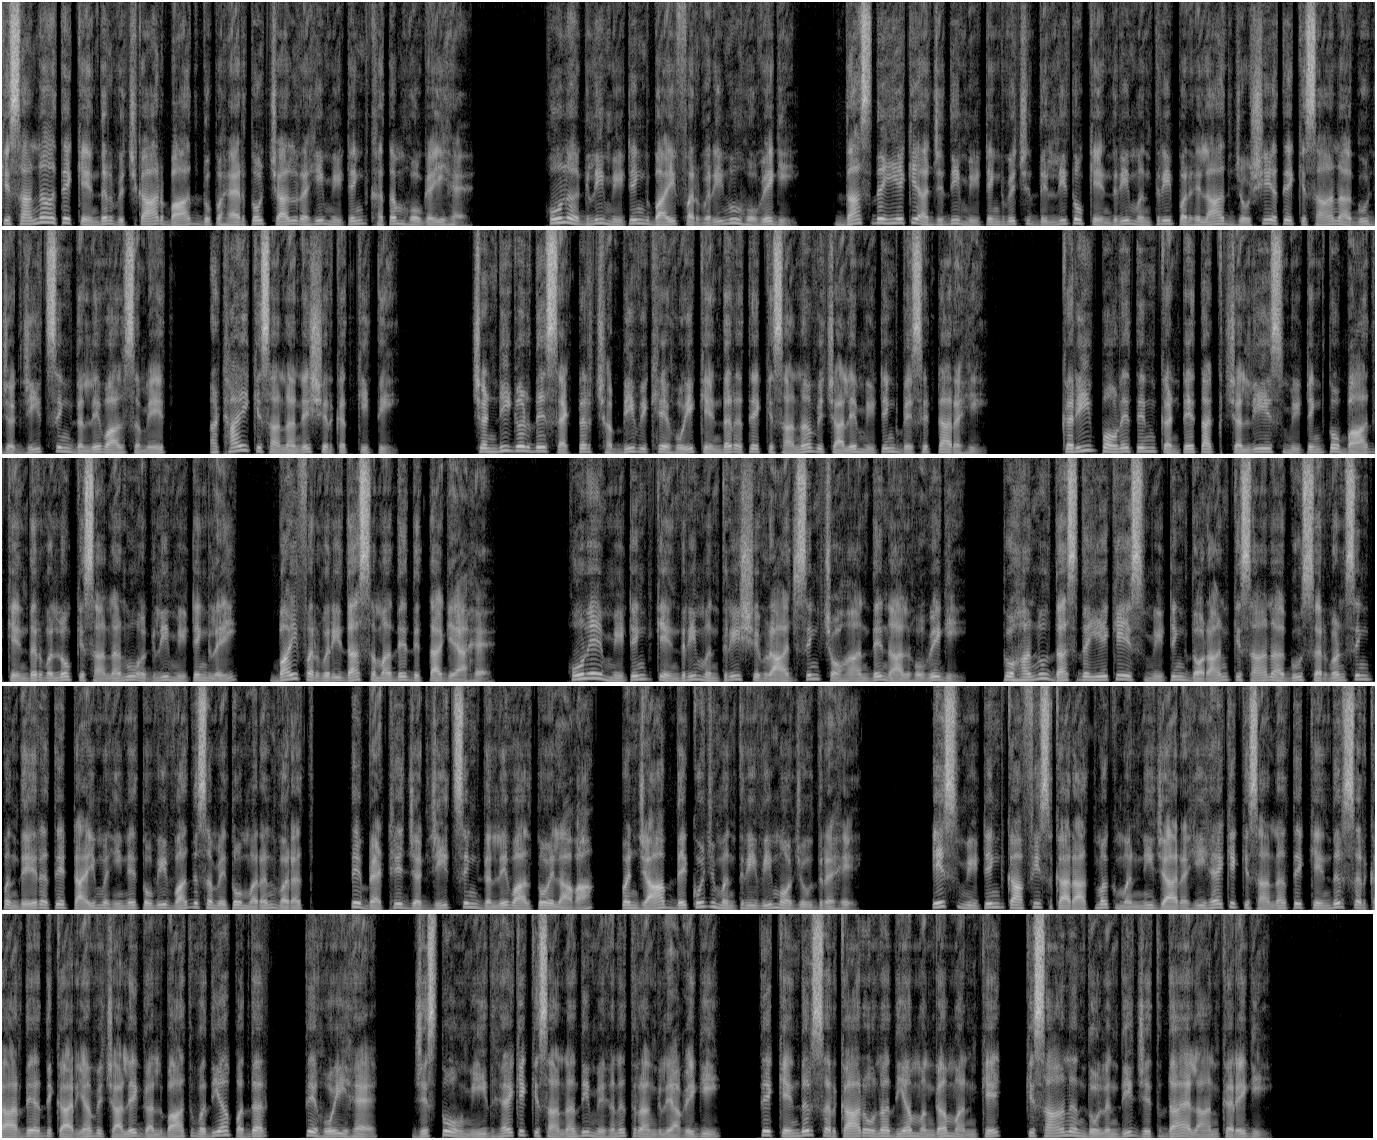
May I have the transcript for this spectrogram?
ਕਿਸਾਨਾਂ ਅਤੇ ਕੇਂਦਰ ਵਿਚਕਾਰ ਬਾਅਦ ਦੁਪਹਿਰ ਤੋਂ ਚੱਲ ਰਹੀ ਮੀਟਿੰਗ ਖਤਮ ਹੋ ਗਈ ਹੈ। ਹੁਣ ਅਗਲੀ ਮੀਟਿੰਗ 22 ਫਰਵਰੀ ਨੂੰ ਹੋਵੇਗੀ। ਦੱਸ ਦਈਏ ਕਿ ਅੱਜ ਦੀ ਮੀਟਿੰਗ ਵਿੱਚ ਦਿੱਲੀ ਤੋਂ ਕੇਂਦਰੀ ਮੰਤਰੀ ਪ੍ਰਹਿਲਾਦ ਜੋਸ਼ੀ ਅਤੇ ਕਿਸਾਨ ਆਗੂ ਜਗਜੀਤ ਸਿੰਘ ਡੱਲੇਵਾਲ ਸਮੇਤ 28 ਕਿਸਾਨਾਂ ਨੇ ਸ਼ਿਰਕਤ ਕੀਤੀ। ਚੰਡੀਗੜ੍ਹ ਦੇ ਸੈਕਟਰ 26 ਵਿਖੇ ਹੋਈ ਕੇਂਦਰ ਅਤੇ ਕਿਸਾਨਾਂ ਵਿਚਾਲੇ ਮੀਟਿੰਗ ਬੇਸਿੱਟਾ ਰਹੀ। ਕਰੀਬ ਪੌਣੇ 3 ਘੰਟੇ ਤੱਕ ਚੱਲੀ ਇਸ ਮੀਟਿੰਗ ਤੋਂ ਬਾਅਦ ਕੇਂਦਰ ਵੱਲੋਂ ਕਿਸਾਨਾਂ ਨੂੰ ਅਗਲੀ ਮੀਟਿੰਗ ਲਈ 22 ਫਰਵਰੀ ਦਾ ਸਮਾਂ ਦੇ ਦਿੱਤਾ ਗਿਆ ਹੈ। ਹੁਣ ਇਹ ਮੀਟਿੰਗ ਕੇਂਦਰੀ ਮੰਤਰੀ ਸ਼ਿਵਰਾਜ ਸਿੰਘ ਚੌਹਾਨ ਦੇ ਨਾਲ ਹੋਵੇਗੀ। ਤੁਹਾਨੂੰ ਦੱਸ ਦਈਏ ਕਿ ਇਸ ਮੀਟਿੰਗ ਦੌਰਾਨ ਕਿਸਾਨ ਆਗੂ ਸਰਵਣ ਸਿੰਘ ਪੰਦੇਰ ਅਤੇ 2.5 ਮਹੀਨੇ ਤੋਂ ਵੀ ਵੱਧ ਸਮੇਂ ਤੋਂ ਮਰਨ ਵਰਤ ਤੇ ਬੈਠੇ ਜਗਜੀਤ ਸਿੰਘ ਡੱਲੇਵਾਲ ਤੋਂ ਇਲਾਵਾ ਪੰਜਾਬ ਦੇ ਕੁਝ ਮੰਤਰੀ ਵੀ ਮੌਜੂਦ ਰਹੇ। ਇਸ ਮੀਟਿੰਗ ਕਾਫੀ ਸਕਾਰਾਤਮਕ ਮੰਨੀ ਜਾ ਰਹੀ ਹੈ ਕਿ ਕਿਸਾਨਾਂ ਤੇ ਕੇਂਦਰ ਸਰਕਾਰ ਦੇ ਅਧਿਕਾਰੀਆਂ ਵਿਚਾਲੇ ਗੱਲਬਾਤ ਵਧੀਆ ਪੱਧਰ ਤੇ ਹੋਈ ਹੈ ਜਿਸ ਤੋਂ ਉਮੀਦ ਹੈ ਕਿ ਕਿਸਾਨਾਂ ਦੀ ਮਿਹਨਤ ਰੰਗ ਲਿਆਵੇਗੀ ਤੇ ਕੇਂਦਰ ਸਰਕਾਰ ਉਹਨਾਂ ਦੀਆਂ ਮੰਗਾਂ ਮੰਨ ਕੇ ਕਿਸਾਨ ਅੰਦੋਲਨ ਦੀ ਜਿੱਤ ਦਾ ਐਲਾਨ ਕਰੇਗੀ।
